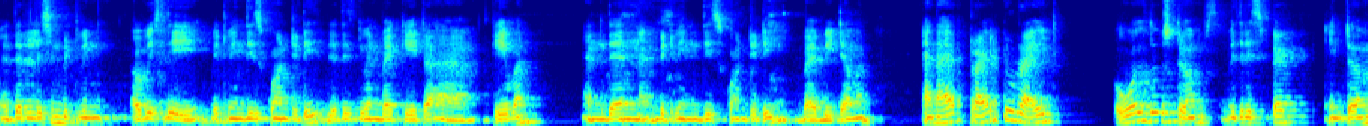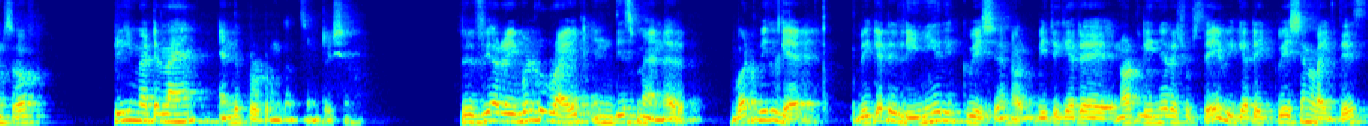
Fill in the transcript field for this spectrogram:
uh, the relation between obviously between this quantity that is given by uh, K1 and then between this quantity by beta 1 and I have tried to write all those terms with respect in terms of free metal ion and the proton concentration. So if we are able to write in this manner, what we'll get we get a linear equation or we get a not linear I should say we get an equation like this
